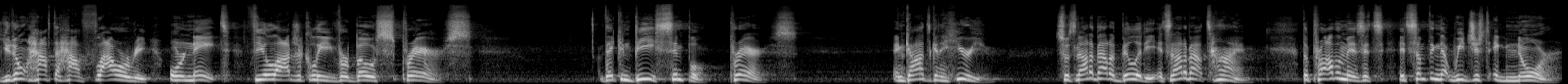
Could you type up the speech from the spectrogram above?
You don't have to have flowery, ornate, theologically verbose prayers. They can be simple prayers, and God's going to hear you. So it's not about ability, it's not about time. The problem is it's, it's something that we just ignore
